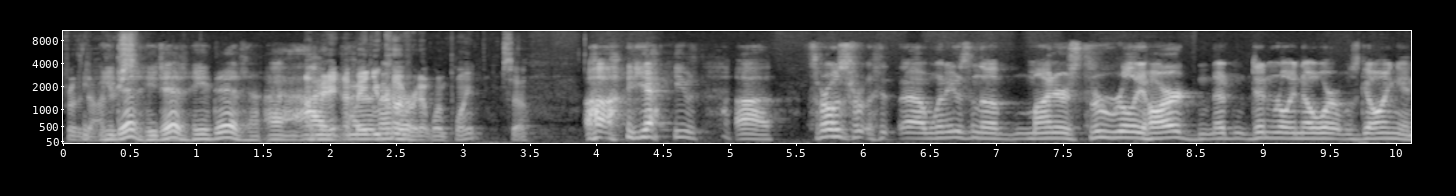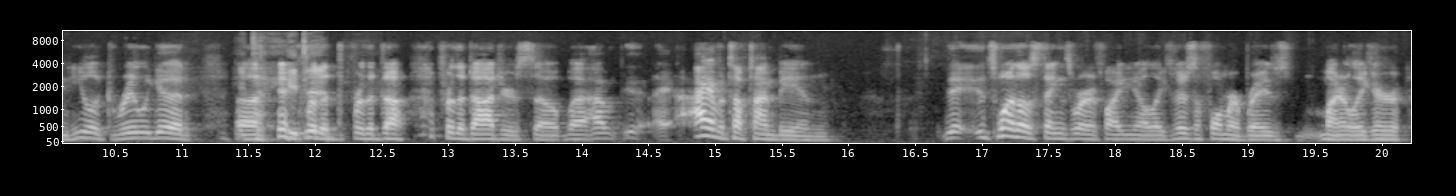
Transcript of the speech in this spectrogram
for the Dodgers. He did. He did. He did. I, I, I, I mean, you covered at one point. So. Uh, yeah, he uh, throws uh, when he was in the minors threw really hard. Didn't really know where it was going, and he looked really good uh, he did. for the for the for the Dodgers. So, but I, I have a tough time being. It's one of those things where if I, you know, like if there's a former Braves minor leaguer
